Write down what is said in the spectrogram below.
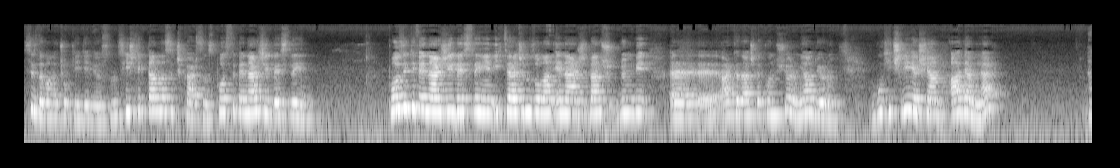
Siz de bana çok iyi geliyorsunuz. Hiçlikten nasıl çıkarsınız? Pozitif enerjiyi besleyin. Pozitif enerjiyi besleyin. İhtiyacınız olan enerji. Ben şu, dün bir e, arkadaşla konuşuyorum ya diyorum. Bu hiçliği yaşayan Ademler e,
